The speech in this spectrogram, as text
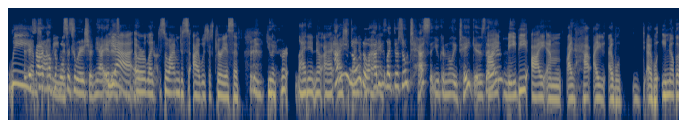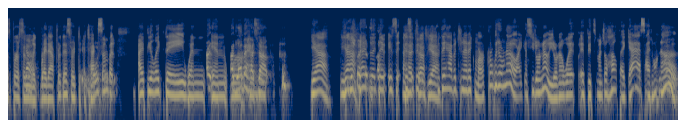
we It's I'm not a comfortable it's- situation. Yeah, it is. yeah, or like so I'm just I was just curious if you had heard I didn't know I How I do you know though? How do you is. like? There's no test that you can really take, is there? I maybe I am I have I I will I will email this person Yeah. like right after this or text them, but I feel like they when and I'd love a heads up. Yeah. Yeah. Yeah, like they, is it, A 'cause heads if it- yeah. Do they have a genetic marker? We don't know. I guess you don't know. You don't know what if it's mental health. I guess I don't know.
